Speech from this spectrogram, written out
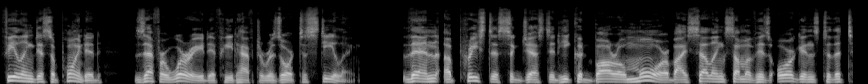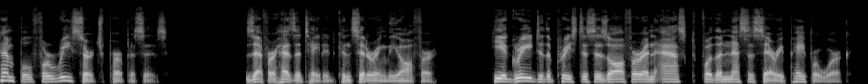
Feeling disappointed, Zephyr worried if he'd have to resort to stealing. Then, a priestess suggested he could borrow more by selling some of his organs to the temple for research purposes. Zephyr hesitated, considering the offer. He agreed to the priestess's offer and asked for the necessary paperwork,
